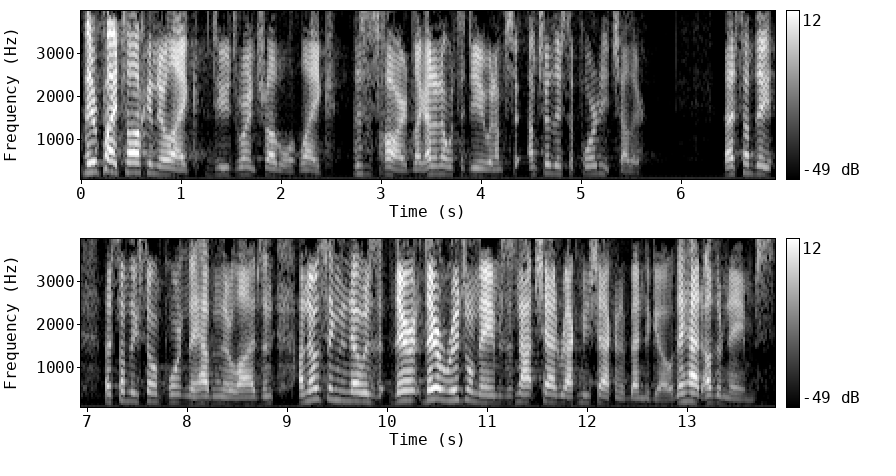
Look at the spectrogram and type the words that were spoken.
They were probably talking. They're like, dudes, we're in trouble. Like, this is hard. Like, I don't know what to do. And I'm, I'm sure they supported each other. That's something, that's something so important they have in their lives. And another thing to know is their, their original names is not Shadrach, Meshach, and Abednego. They had other names.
